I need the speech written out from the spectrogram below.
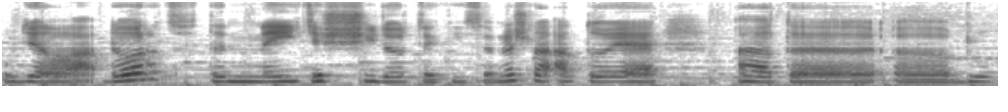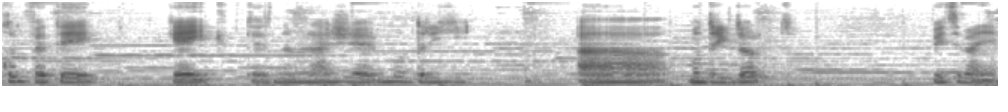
udělala dort, ten nejtěžší dort, jaký jsem našla a to je uh, to, uh, Blue Confetti Cake, to znamená, že modrý, uh, modrý dort, víceméně.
